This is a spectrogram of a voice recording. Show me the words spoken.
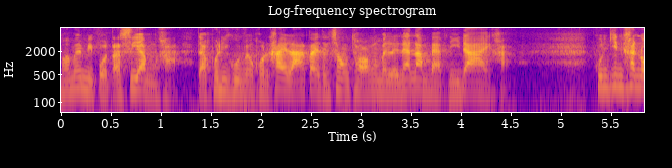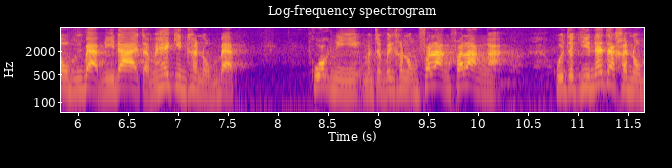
พราะไม่มีโพแทสเซียมค่ะ แต่พอดีคุณเป็นคนไข้ล้างไตถึงช่องท้องมันเลยแนะนำแบบนี้ได้ค่ะ คุณกินขนมแบบนี้ได้ แต่ไม่ให้กินขนมแบบพวกนี้มันจะเป็นขนมฝรั่งฝรั่งอะ คุณจะกินได้แต่ขนม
